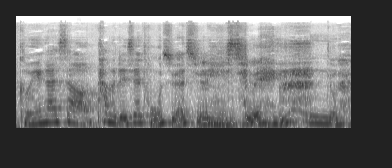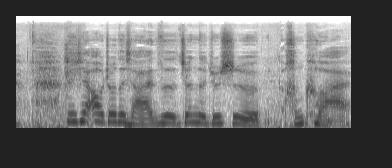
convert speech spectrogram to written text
可能应该向他的这些同学学一学。对，对，那些澳洲的小孩子真的就是很可爱。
